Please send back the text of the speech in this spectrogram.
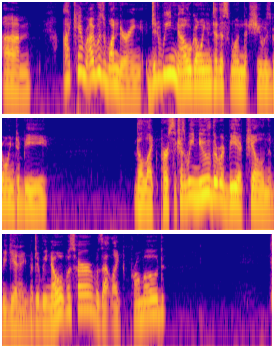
Um, I can't. I was wondering, did we know going into this one that she was going to be the like person? Because we knew there would be a kill in the beginning, but did we know it was her? Was that like promoed?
